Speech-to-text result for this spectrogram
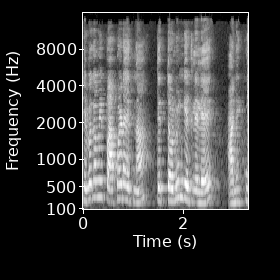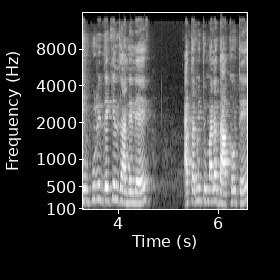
हे बघा मी पापड आहेत ना ते तळून घेतलेले आहेत आणि कुरकुरीत देखील झालेले आहेत. आता मी तुम्हाला दाखवते.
